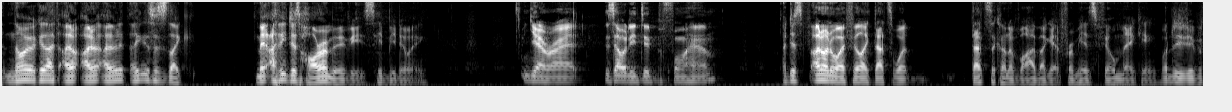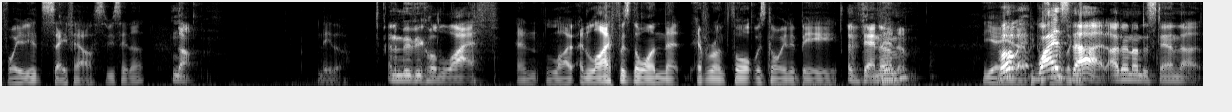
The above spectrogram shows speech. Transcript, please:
no, because I, I, I, I don't I think this is like, I think just horror movies he'd be doing. Yeah, right. Is that what he did beforehand? I just I don't know. I feel like that's what that's the kind of vibe I get from his filmmaking. What did he do before? He did Safe House. Have you seen that? No. Neither. And a movie called Life. And life and life was the one that everyone thought was going to be A Venom? Yeah. well, yeah, why is like that? I don't understand that.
